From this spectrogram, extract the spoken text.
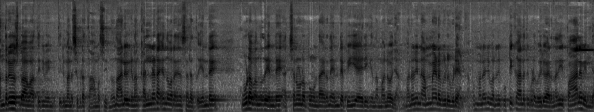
അന്ത്രയോസ് ബാബ തിരുവേ തിരുമനസ് ഇവിടെ താമസിക്കുന്നു. ഒന്ന് ആലോചിക്കണം. കല്ലട എന്ന് പറയുന്ന സ്ഥലത്ത് എന്റെ കൂടെ വന്നത് എന്റെ അച്ഛനോടൊപ്പം ഉണ്ടായിരുന്ന എന്റെ പി ആയിരിക്കുന്ന മനോജാണ്. മനോജിന്റെ അമ്മയുടെ വീട് ഇവിടെയാണ്. അപ്പം മനോജ് പറഞ്ഞു കുട്ടിക്കാലത്ത് ഇവിടെ വരുമായിരുന്നു അത് ഈ പാലമില്ല.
